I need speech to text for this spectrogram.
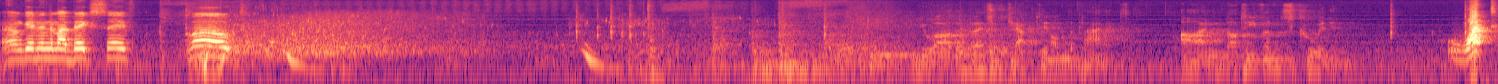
I'm getting into my big safe boat. What?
